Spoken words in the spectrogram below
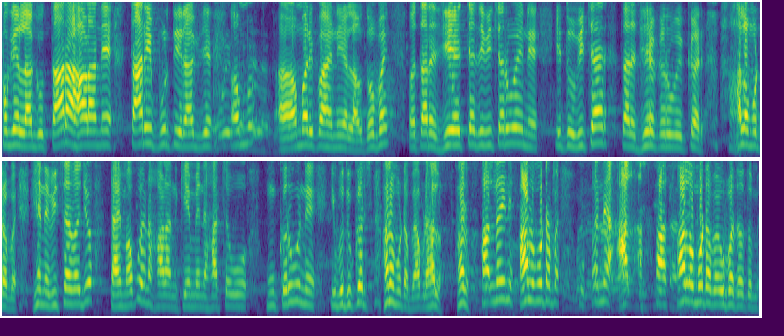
પગે લાગુ. તારા હાળાને તારી પૂરતી રાખજે. અમારી પાસે નહીં લાવતો ભાઈ. તારે જે અત્યારથી વિચારવું હોય ને એ તું વિચાર તારે જે કરવું હોય એ કર. હાલો મોટા ભાઈ એને વિચારવા જો ટાઈમ આપો એને હાળાને કેમ એને સાચવવો હું કરવું ને એ બધું કરશે હાલો મોટા ભાઈ આપણે હાલો હાલો હાલ નહીં નહીં હાલો મોટા ભાઈ. અને હાલ- મોટા ભાઈ ઊભા થાવ તમે.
